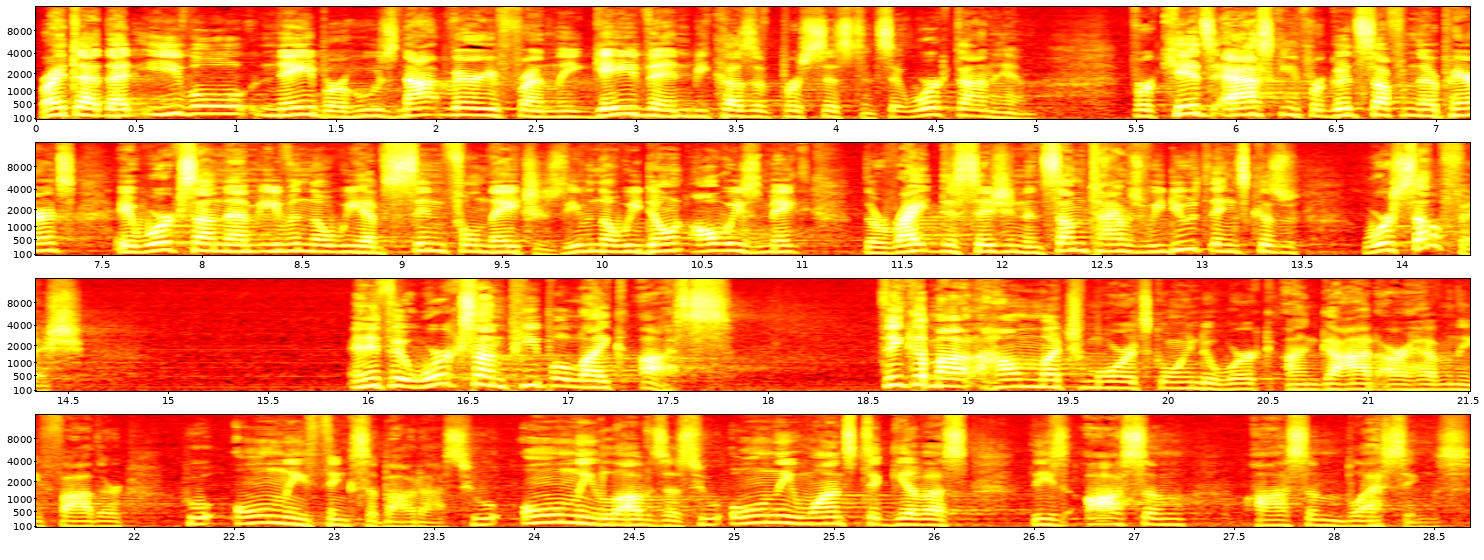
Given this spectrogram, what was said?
right? That, that evil neighbor who's not very friendly gave in because of persistence. It worked on him. For kids asking for good stuff from their parents, it works on them even though we have sinful natures, even though we don't always make the right decision. And sometimes we do things because we're selfish. And if it works on people like us, think about how much more it's going to work on God, our Heavenly Father, who only thinks about us, who only loves us, who only wants to give us these awesome, awesome blessings.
